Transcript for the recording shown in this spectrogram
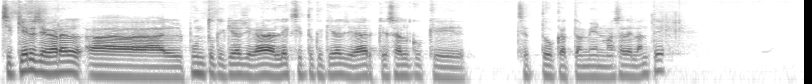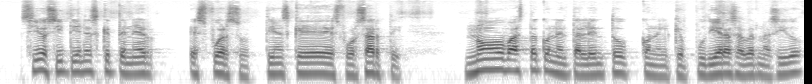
Si quieres llegar al, punto que quieras llegar, al éxito que quieras llegar, que es algo que se toca también más adelante, sí o sí tienes que tener esfuerzo, tienes que esforzarte. No basta con el talento con el que pudieras haber nacido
